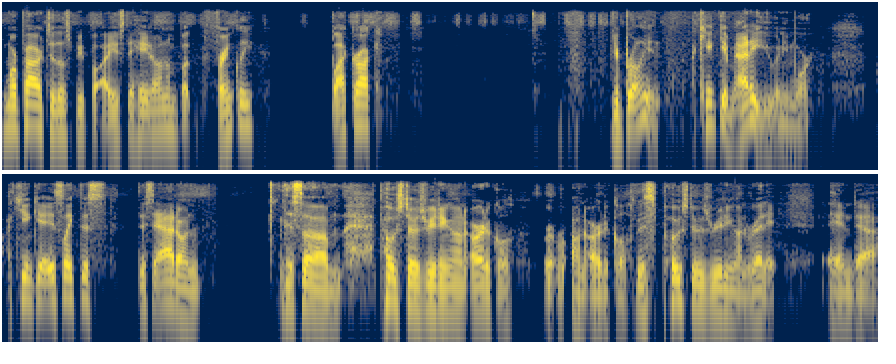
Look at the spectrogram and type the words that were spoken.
more power to those people. I used to hate on them, but frankly, BlackRock, you're brilliant. I can't get mad at you anymore. I can't get. It's like this this ad on this um post I was reading on article on article. This post I was reading on Reddit, and uh,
